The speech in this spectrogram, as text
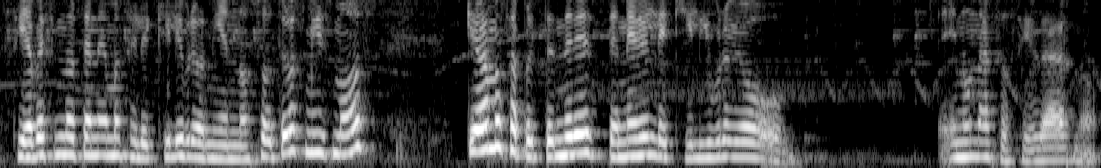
Si a veces no tenemos el equilibrio ni en nosotros mismos, ¿qué vamos a pretender tener el equilibrio en una sociedad, no?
